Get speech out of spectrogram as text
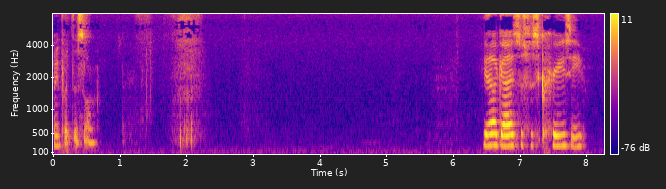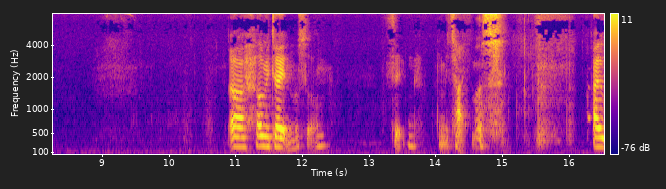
Let me put this on. Yeah, guys, this is crazy. Uh, let me tighten this on thing. Let me tighten this. I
